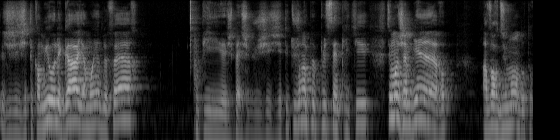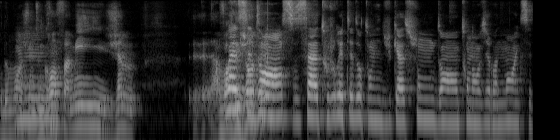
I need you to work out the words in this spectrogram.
j'étais comme, yo, les gars, il y a moyen de le faire. Et puis, ben, j'étais toujours un peu plus impliqué. Tu sais, moi, j'aime bien avoir du monde autour de moi. Je viens d'une mmh. grande famille. J'aime euh, avoir des gens. ça a toujours été dans ton éducation, dans ton environnement, etc.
